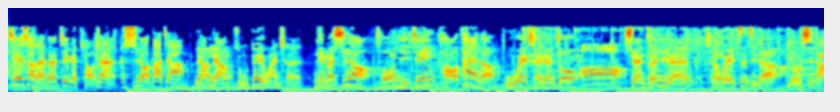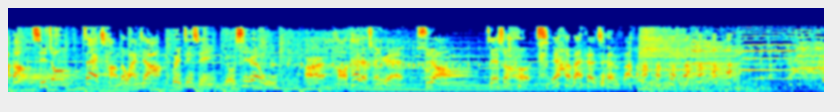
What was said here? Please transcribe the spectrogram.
接下来的这个挑战需要大家两两组队完成。你们需要从已经淘汰的五位成员中哦选择一人成为自己的游戏搭档，其中在场的玩家会进行游戏任务，而淘汰的成员需要接受挤压版的惩罚。哎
